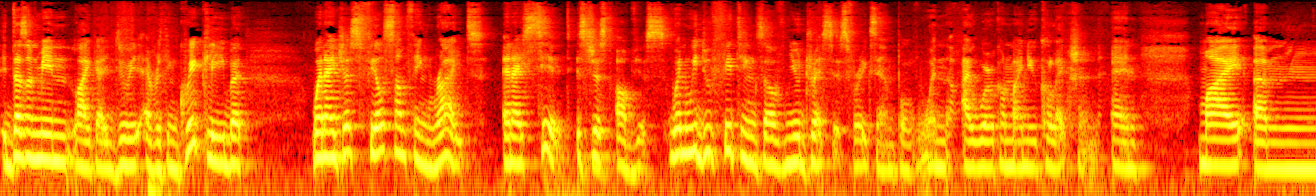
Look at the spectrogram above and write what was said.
it doesn't mean like I do it everything quickly, but when I just feel something right and I see it, it's just obvious. When we do fittings of new dresses, for example, when I work on my new collection and my um,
